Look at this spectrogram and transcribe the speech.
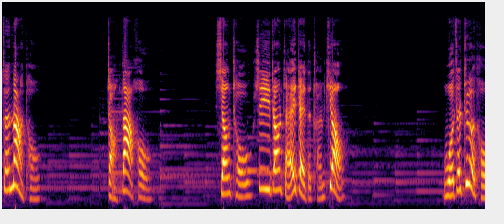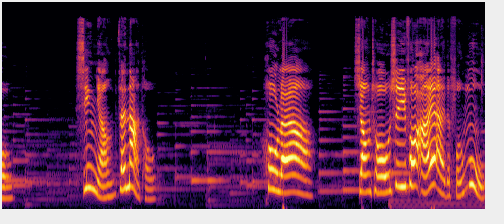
在那头。长大后，乡愁是一张窄窄的船票。我在这头，新娘在那头。后来啊，乡愁是一方矮矮的坟墓。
